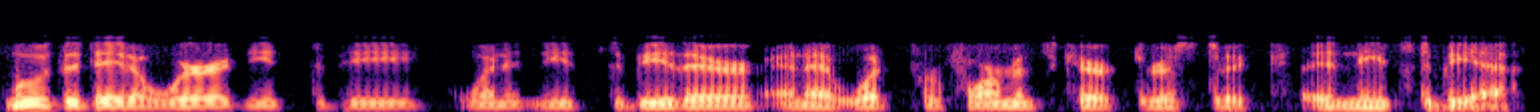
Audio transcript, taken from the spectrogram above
move the data where it needs to be, when it needs to be there, and at what performance characteristic it needs to be at.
